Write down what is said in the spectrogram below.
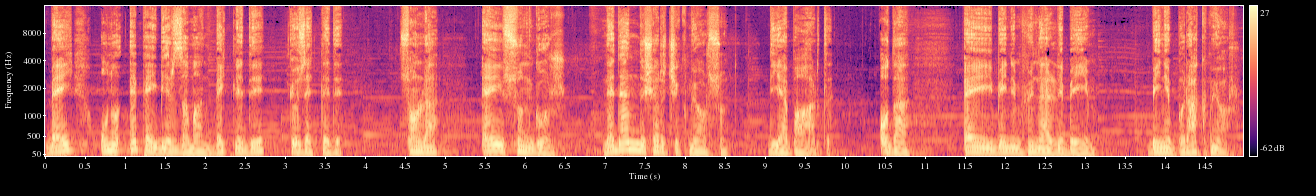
Bey onu epey bir zaman bekledi, gözetledi. Sonra "Ey Sungur, neden dışarı çıkmıyorsun?" diye bağırdı. O da "Ey benim hünerli beyim, beni bırakmıyor."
